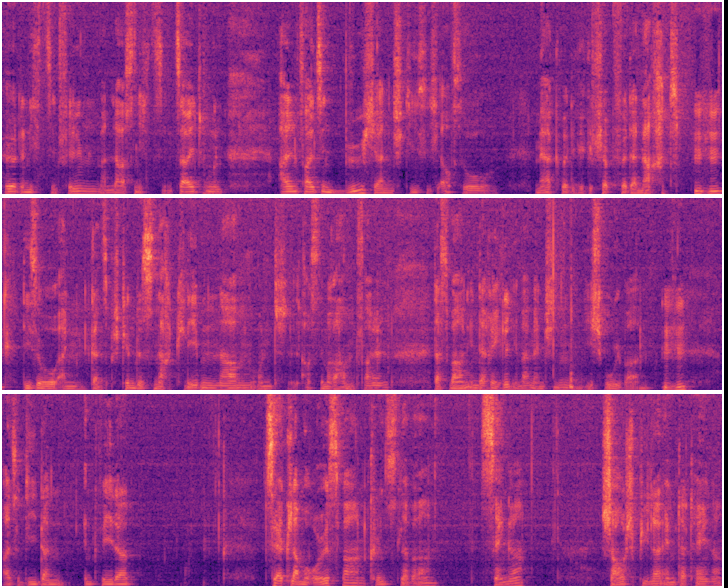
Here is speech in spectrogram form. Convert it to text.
hörte nichts in Filmen, man las nichts in Zeitungen allenfalls in Büchern stieß ich auf so merkwürdige Geschöpfe der Nacht, mhm. die so ein ganz bestimmtes Nachtleben haben und aus dem Rahmen fallen. Das waren in der Regel immer Menschen, die schwul waren. Mhm. Also die dann entweder sehr glamourös waren, Künstler waren, Sänger, Schauspieler, Entertainer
